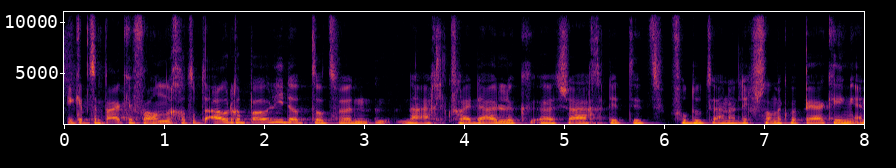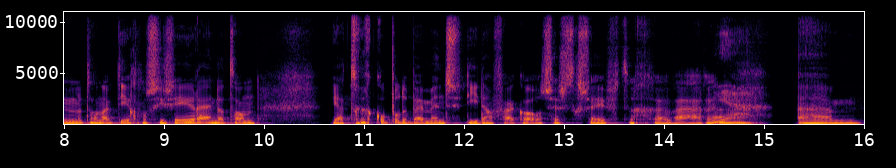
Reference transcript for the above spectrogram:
Ik heb het een paar keer voorhanden gehad op de oudere poli, dat, dat we nou, eigenlijk vrij duidelijk uh, zagen, dit, dit voldoet aan een lichtverstandelijke beperking en het dan ook diagnosticeren en dat dan ja, terugkoppelde bij mensen die dan vaak al 60, 70 uh, waren. Ja. Um,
